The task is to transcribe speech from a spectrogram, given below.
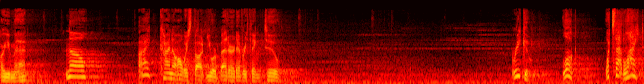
Are you mad? No. I kinda always thought you were better at everything, too. Riku, look. What's that light?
